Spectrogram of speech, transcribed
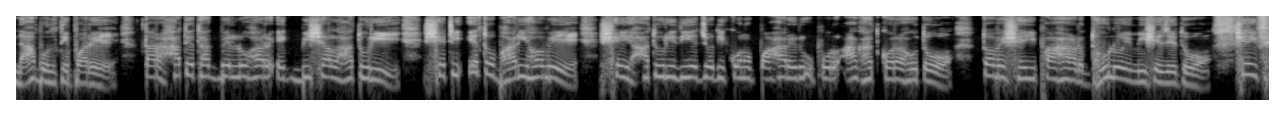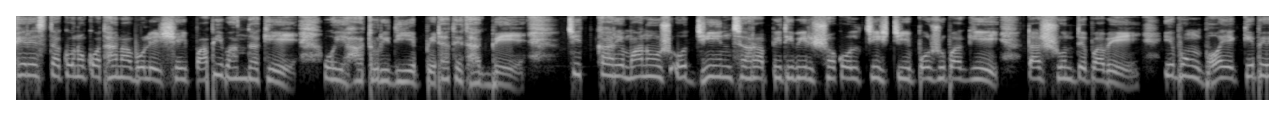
না বলতে পারে। তার হাতে থাকবে লোহার এক বিশাল হাতুড়ি, সেটি এত ভারী হবে। সেই হাতুড়ি দিয়ে যদি কোনো পাহাড়ের উপর আঘাত করা হতো, তবে সেই পাহাড় ধুলোয় মিশে যেত। সেই ফেরেস্তা কোনো কথা না বলে সেই পাপি বান্দাকে ওই হাতুড়ি দিয়ে পেটাতে থাকবে। চিৎকারে মানুষ ও জিন ছাড়া পৃথিবীর সকল সৃষ্টি পশু পাখি তা শুনতে পাবে এবং ভয়ে কেঁপে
